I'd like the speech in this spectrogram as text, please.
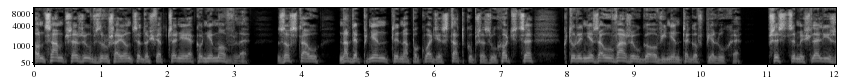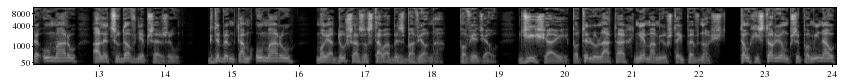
On sam przeżył wzruszające doświadczenie jako niemowlę. Został nadepnięty na pokładzie statku przez uchodźcę, który nie zauważył go owiniętego w pieluchę. Wszyscy myśleli, że umarł, ale cudownie przeżył. Gdybym tam umarł, moja dusza zostałaby zbawiona, powiedział. Dzisiaj, po tylu latach, nie mam już tej pewności. Tą historią przypominał,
